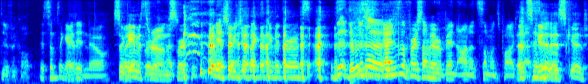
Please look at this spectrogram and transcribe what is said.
difficult. It's something I didn't know. So Oh, Game yeah, of Thrones. I burped it. Yeah, should we jump back to Game of Thrones? There was This is, a. guys, this is the first time I've ever been on a, someone's podcast. That's good. So, It's good.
